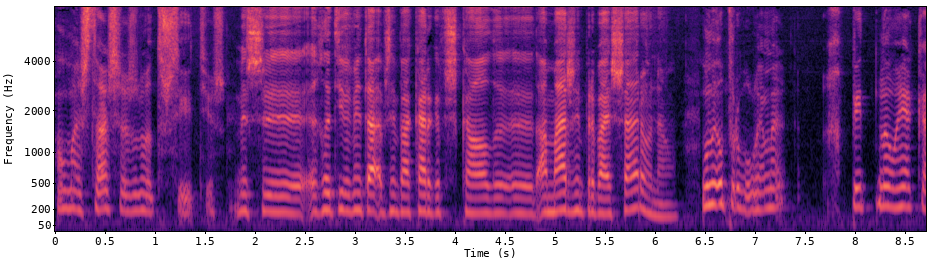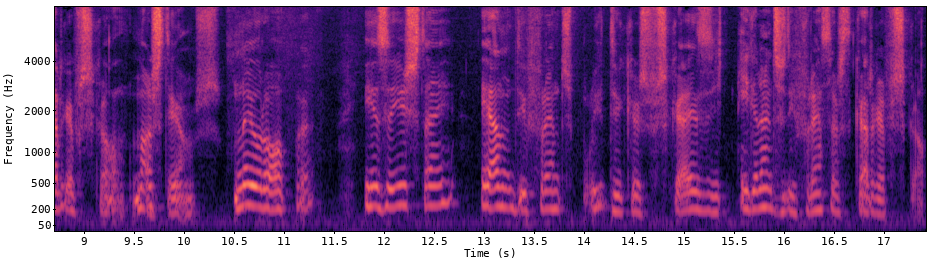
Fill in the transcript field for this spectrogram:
umas taxas noutros sítios. Mas uh, relativamente, a, por exemplo, à carga fiscal, uh, há margem para baixar ou não? O meu problema repito, não é a carga fiscal. Nós temos, na Europa, existem N diferentes políticas fiscais e, e grandes diferenças de carga fiscal.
